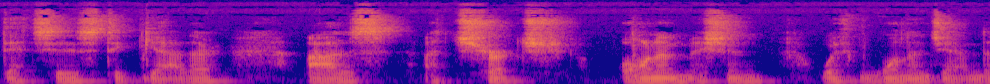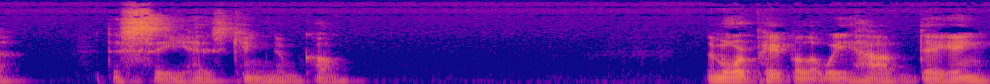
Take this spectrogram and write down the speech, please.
ditches together as a church on a mission with one agenda to see his kingdom come. The more people that we have digging,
